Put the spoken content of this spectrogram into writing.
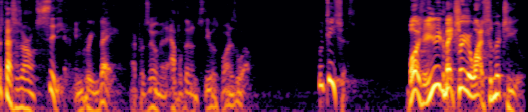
There's pastors in our own city in Green Bay, I presume, in Appleton and Stevens Point as well, who teach this. Boys, you need to make sure your wives submit to you.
